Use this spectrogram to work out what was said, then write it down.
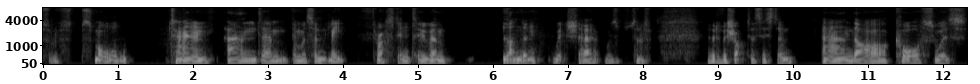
sort of small town, and um, then was suddenly thrust into um, London, which uh, was sort of a bit of a shock to the system. And our course was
